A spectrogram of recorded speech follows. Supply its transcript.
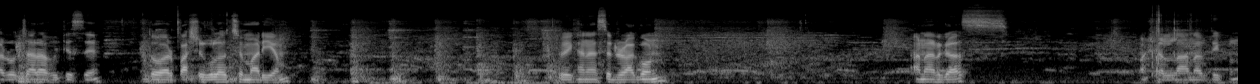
আরও চারা হইতেছে। তো আর পাশেরগুলো হচ্ছে মারিয়াম। তো এখানে আছে ড্রাগন আনার গাছ মাসাল্লাহ আনার দেখুন।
